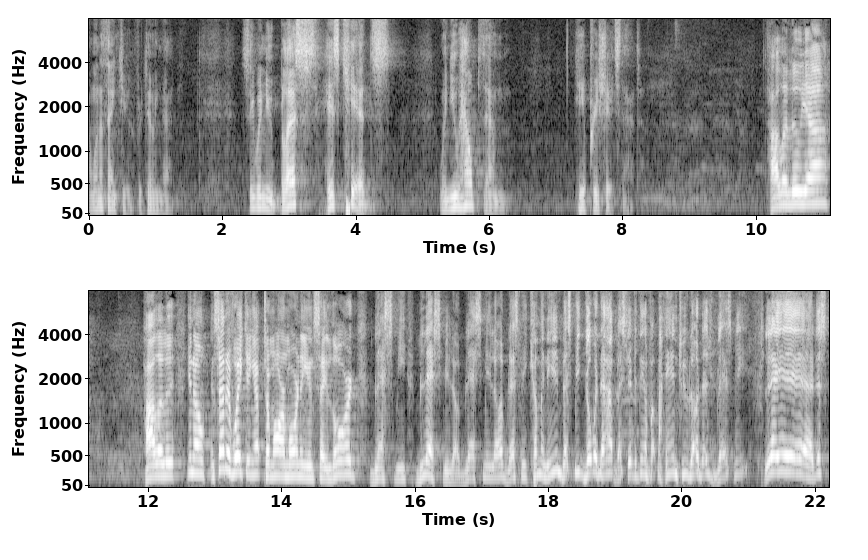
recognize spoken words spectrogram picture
I want to thank you for doing that. See, when you bless his kids, when you help them, he appreciates that. Hallelujah. Hallelujah. You know, instead of waking up tomorrow morning and say, Lord, bless me, bless me, Lord, bless me, Lord, bless me coming in, bless me going out, bless everything I put my hand to, Lord, just bless me. Yeah, just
